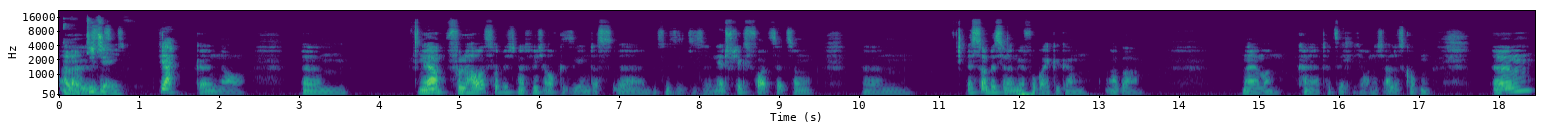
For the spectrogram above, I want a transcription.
Äh, allerhöchstens. DJ. Ja, genau. Ähm, ja, Full House habe ich natürlich auch gesehen, dass äh, beziehungsweise diese Netflix-Fortsetzung ähm, ist so ein bisschen an mir vorbeigegangen. Aber naja, man kann ja tatsächlich auch nicht alles gucken. Ähm,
